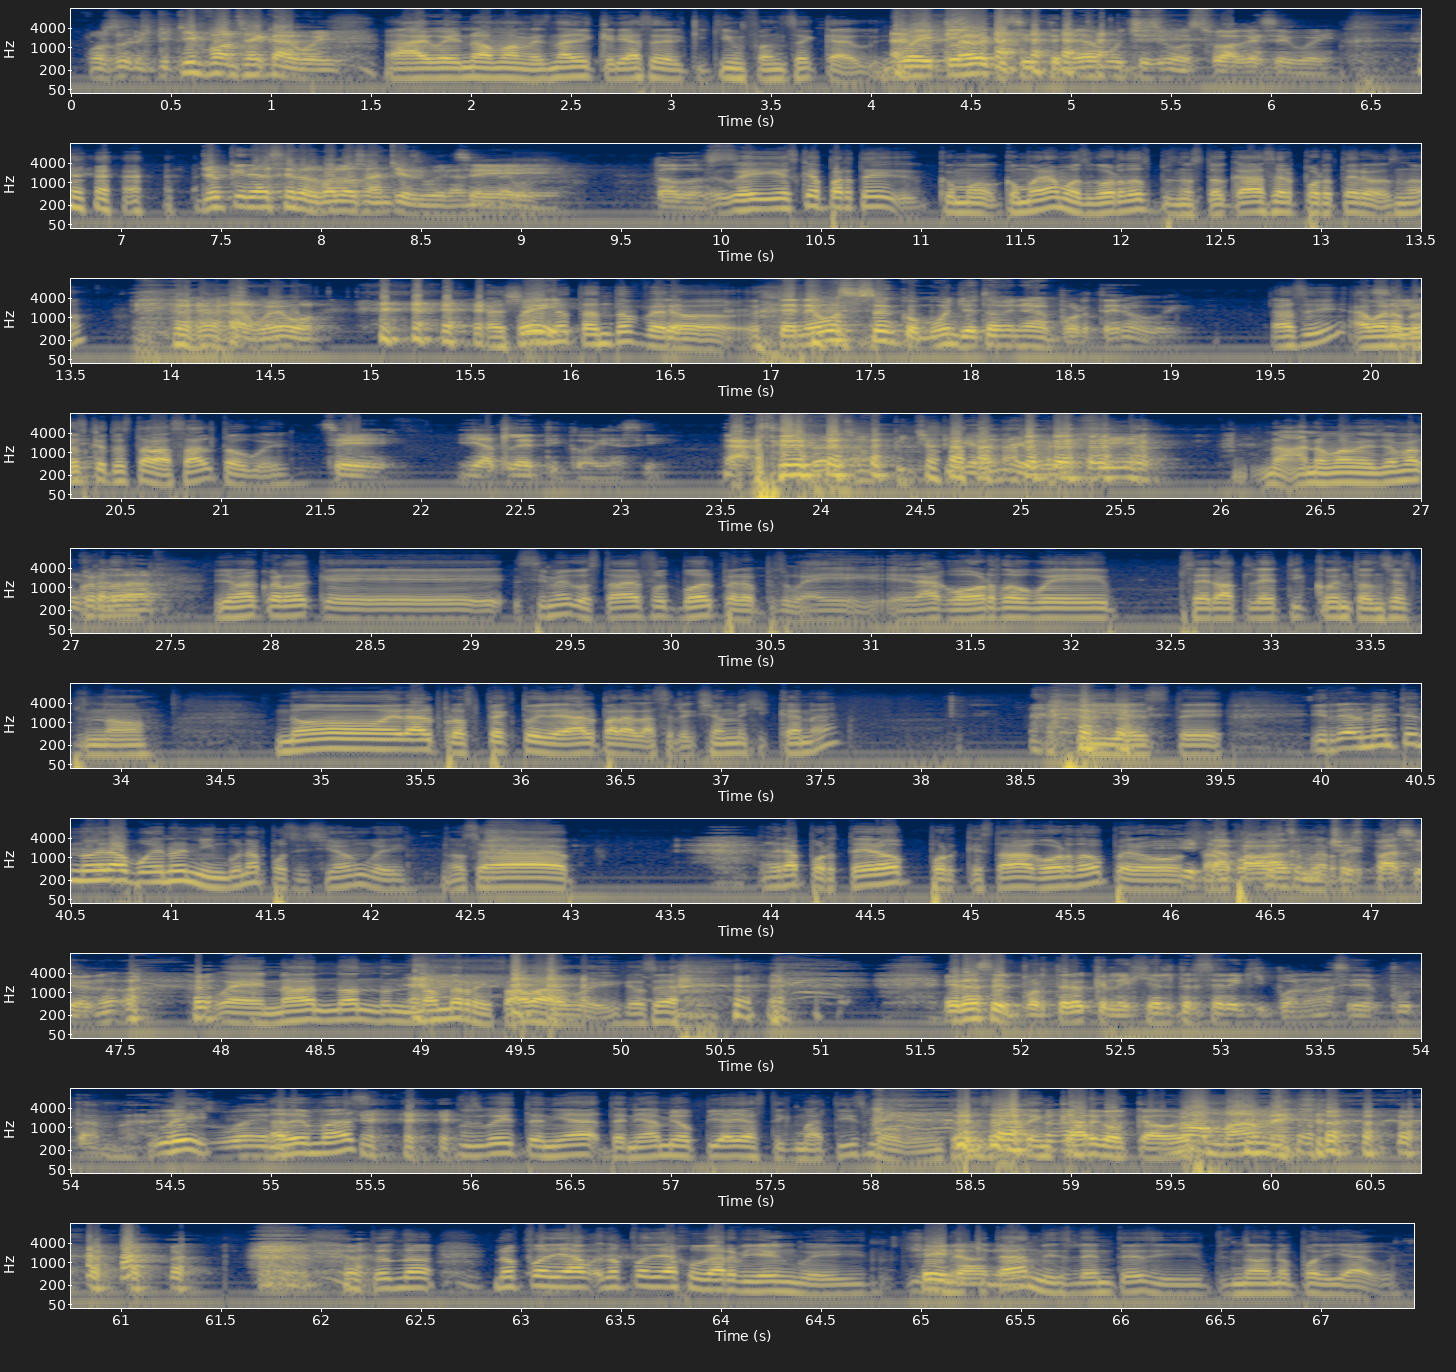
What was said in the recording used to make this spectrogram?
Por su, el Kikín Fonseca, güey. Ay, güey, no mames, nadie quería ser el Kikín Fonseca, güey. Güey, claro que sí, tenía muchísimo swag ese güey. Yo quería ser Osvaldo Sánchez, güey. la neta, Sí, güey. Todos. Güey, es que aparte, como, como éramos gordos, pues nos tocaba ser porteros, ¿no? A huevo. A Shane Güey, no tanto, pero... Tenemos eso en común, yo también era portero, güey. ¿Ah, sí? Ah, bueno, Sí. pero es que tú estabas alto, güey. Sí, y atlético y así. Nah. Tú eres un pinche pie grande, güey. Sí. No, no mames, yo me acuerdo... Yo me acuerdo que sí me gustaba el fútbol, pero pues, güey, era gordo, güey, cero atlético, entonces, pues no... No era el prospecto ideal para la selección mexicana. Y este. Y realmente no era bueno en ninguna posición, güey. O sea. Era portero porque estaba gordo, pero Y tampoco tapabas es que me mucho espacio, ¿no? Güey, no, no, no, no me rifaba, güey. O sea, Eras el portero que elegía el tercer equipo, ¿no? Así de puta madre. güey, Pues bueno. además, pues, güey, tenía, tenía miopía y astigmatismo, güey. Entonces te encargo, cabrón. No mames. Entonces no, no podía, no podía jugar bien, güey. Sí, me no, quitaban no. mis lentes y pues, no, no podía, güey.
